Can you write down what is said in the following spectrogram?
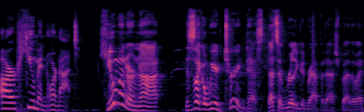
are human or not. Human or not, this is like a weird Turing test. That's a really good Rapidash, by the way.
